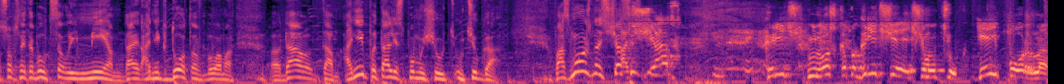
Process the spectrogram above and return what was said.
собственно, это был целый мем, да, анекдотов было, э, да, там, они пытали с помощью ут- утюга. Возможно, сейчас... А сейчас горяч- немножко погорячее, чем утюг. Гей-порно.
